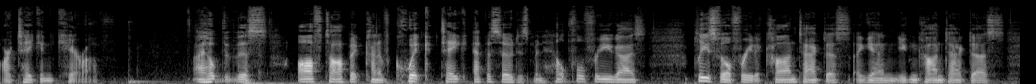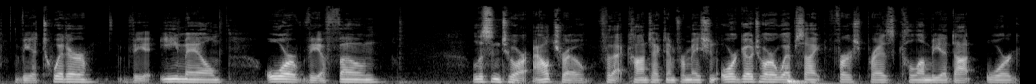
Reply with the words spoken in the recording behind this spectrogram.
are taken care of. I hope that this off topic, kind of quick take episode has been helpful for you guys. Please feel free to contact us. Again, you can contact us via Twitter, via email, or via phone listen to our outro for that contact information or go to our website, firstprescolumbia.org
